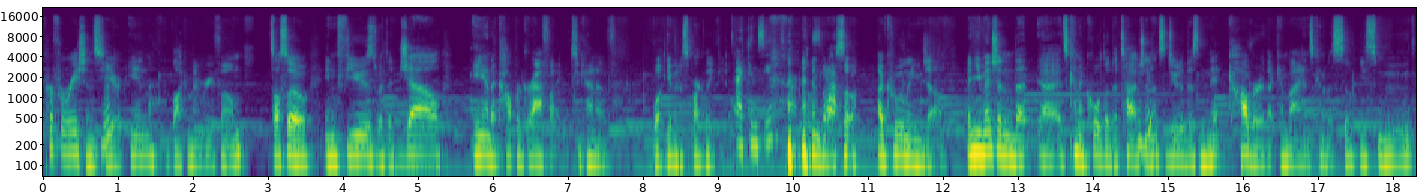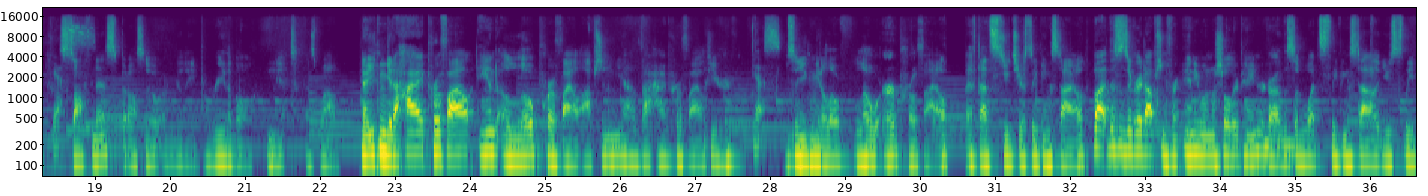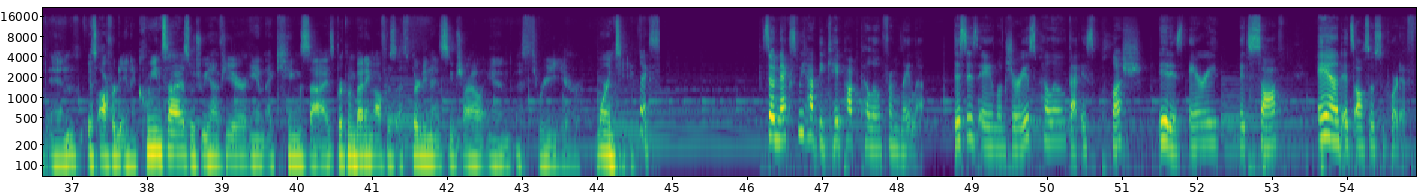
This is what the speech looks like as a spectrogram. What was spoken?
perforations mm -hmm. here in the block of memory foam. It's also infused with a gel and a copper graphite to kind of well, give it a sparkly feel. I can see the sparkles, but yeah. also a cooling gel. And you mentioned that uh, it's kind of cool to the touch, mm -hmm. and mm-hmm. that's due to this knit cover that combines kind of a silky smooth yes. softness, but also a really breathable knit as well. Now you can get a high profile and a low profile option. We have the high profile here. Yes. So you can get a low, lower profile if that suits your sleeping style. But this is a great option for anyone with shoulder pain, regardless of what sleeping style you sleep in. It's offered in a queen size, which we have here, and a king size. Brooklyn Bedding offers a 30 night sleep trial and a three year warranty. Nice. So next we have the Kapok pillow from Layla. This is a luxurious pillow that is plush, it is airy, it's soft, and it's also supportive,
